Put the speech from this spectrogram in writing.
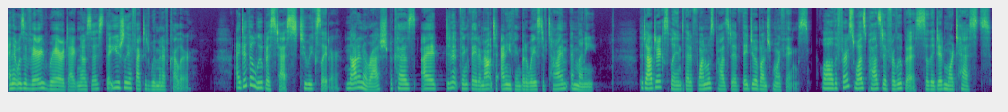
and it was a very rare diagnosis that usually affected women of color. I did the lupus test two weeks later, not in a rush, because I didn't think they'd amount to anything but a waste of time and money. The doctor explained that if one was positive, they'd do a bunch more things. Well, the first was positive for lupus, so they did more tests.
